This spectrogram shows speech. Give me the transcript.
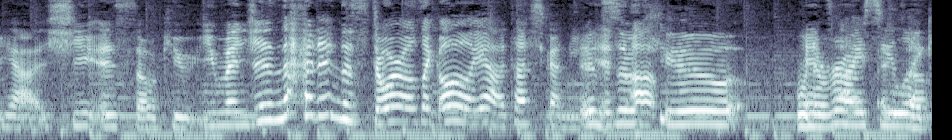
yeah, she is so cute. You mentioned that in the store. I was like, oh yeah, 確かに. It's, so up. cute. Whenever I see like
